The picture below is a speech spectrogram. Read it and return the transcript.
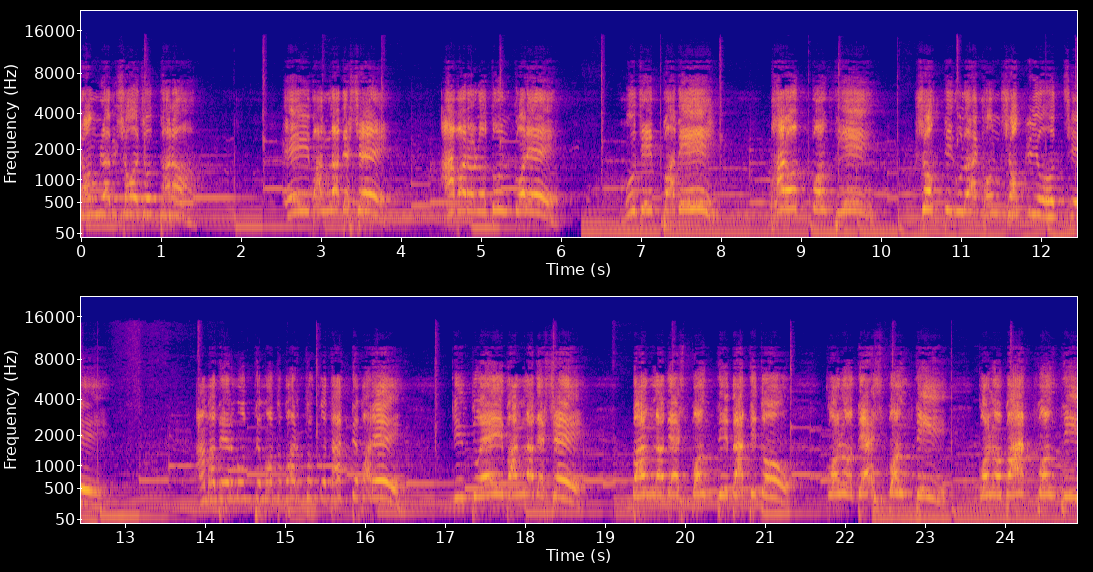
সংগ্রামী সহযোদ্ধারা, এই বাংলাদেশে আবারও নতুন করে মুজিববাদী ভারতপন্থী শক্তিগুলো এখন সক্রিয় হচ্ছে। আমাদের মধ্যে মত পার্থক্য থাকতে পারে। কিন্তু এই বাংলাদেশে বাংলাদেশ পন্থী ব্যতীত কোন দেশপন্থী, কোন বাদপন্থী,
